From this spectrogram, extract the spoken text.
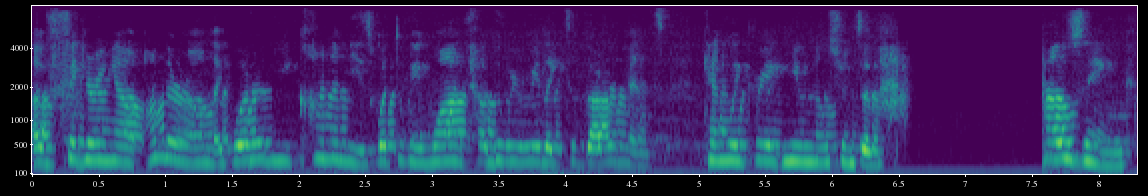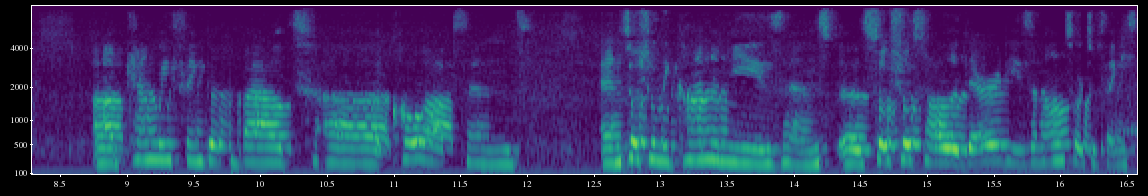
of figuring out on their own, like what are the economies, what do we want, how do we relate to governments, can we create new notions of housing, uh, can we think about uh, co-ops and and social economies and uh, social solidarities and all sorts of things.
